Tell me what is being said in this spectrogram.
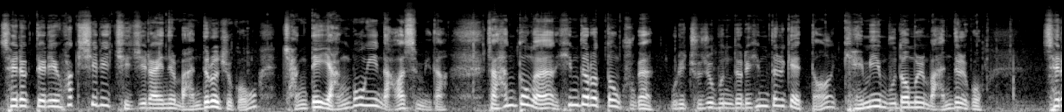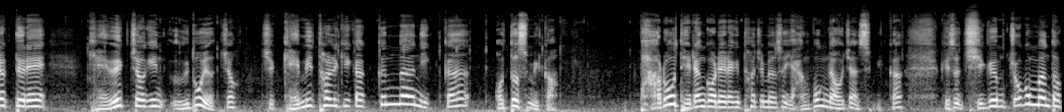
세력들이 확실히 지지 라인을 만들어주고 장대 양봉이 나왔습니다. 자 한동안 힘들었던 구간 우리 주주분들을 힘들게 했던 개미 무덤을 만들고 세력들의 계획적인 의도였죠. 즉 개미 털기가 끝나니까 어떻습니까? 바로 대량 거래량이 터지면서 양봉 나오지 않습니까? 그래서 지금 조금만 더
